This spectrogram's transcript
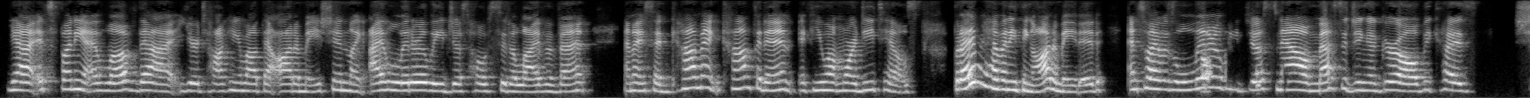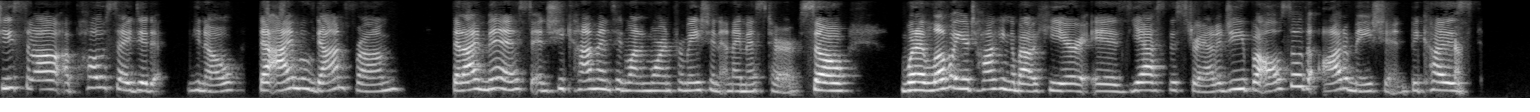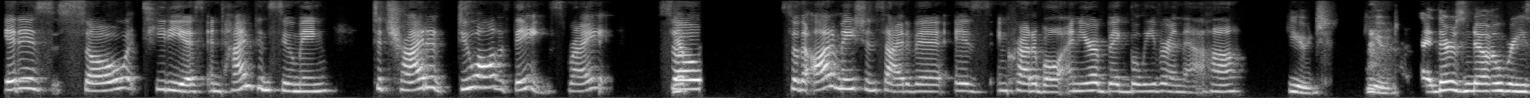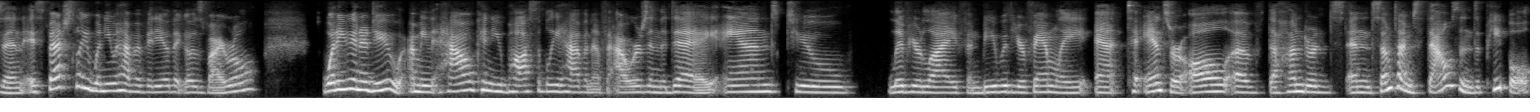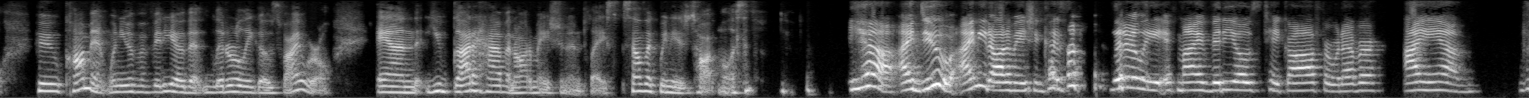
Yeah, it's funny. I love that you're talking about that automation. Like, I literally just hosted a live event and I said, comment confident if you want more details. But I didn't have anything automated. And so I was literally just now messaging a girl because she saw a post I did, you know, that I moved on from that I missed. And she commented, wanted more information, and I missed her. So what I love what you're talking about here is yes, the strategy, but also the automation because it is so tedious and time consuming to try to do all the things, right? So yep. So the automation side of it is incredible and you're a big believer in that, huh? Huge. Huge. Uh, there's no reason, especially when you have a video that goes viral, what are you going to do? I mean, how can you possibly have enough hours in the day and to live your life and be with your family and to answer all of the hundreds and sometimes thousands of people who comment when you have a video that literally goes viral? And you've got to have an automation in place. Sounds like we need to talk, Melissa. Yeah, I do. I need automation because literally, if my videos take off or whatever, I am.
